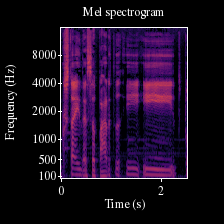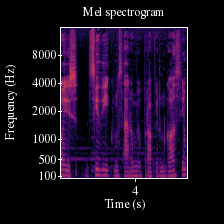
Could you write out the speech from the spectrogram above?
gostei dessa parte e, e depois decidi começar o meu próprio negócio.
